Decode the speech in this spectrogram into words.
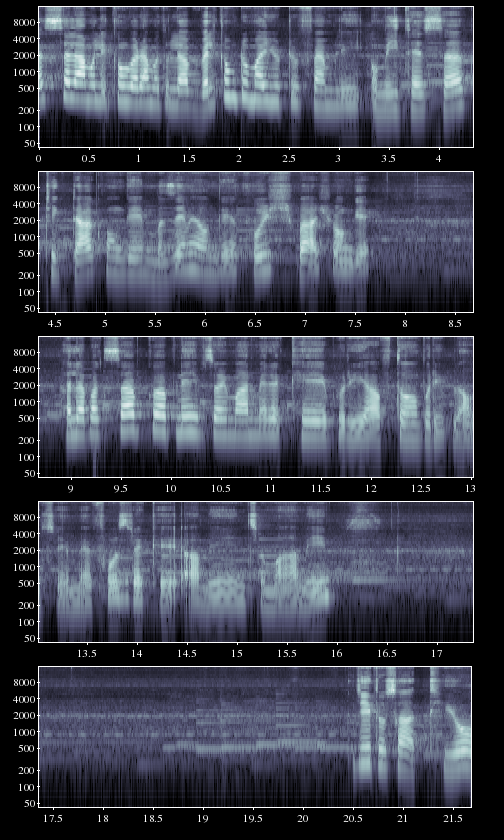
अस्सलाम वालेकुम वरहमतुल्लाह welcome to my YouTube family उम्मीद है सब ठीक ठाक होंगे मज़े में होंगे खुश बाश होंगे अल्लाह पाक सबको अपने हिफ्ज़ ईमान में रखे बुरी आफतों बुरी बलाओं से महफूज रखे आमीन सुमा आमीन जी तो साथियों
